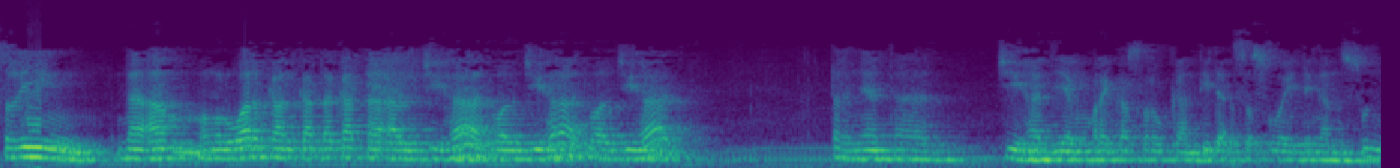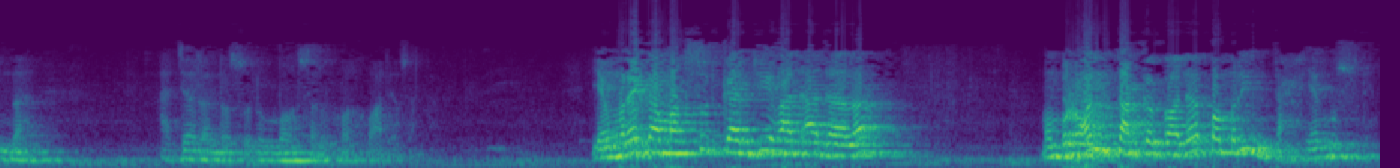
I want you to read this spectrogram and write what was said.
sering naam mengeluarkan kata-kata al-jihad wal jihad wal jihad Ternyata jihad yang mereka serukan tidak sesuai dengan sunnah ajaran Rasulullah Wasallam. Yang mereka maksudkan jihad adalah memberontak kepada pemerintah yang muslim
